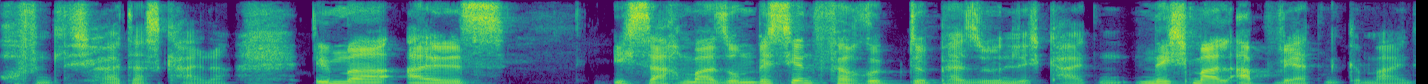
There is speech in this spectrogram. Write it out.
hoffentlich hört das keiner, immer als ich sag mal, so ein bisschen verrückte Persönlichkeiten. Nicht mal abwertend gemeint.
